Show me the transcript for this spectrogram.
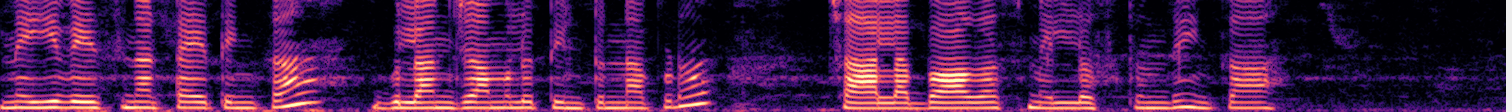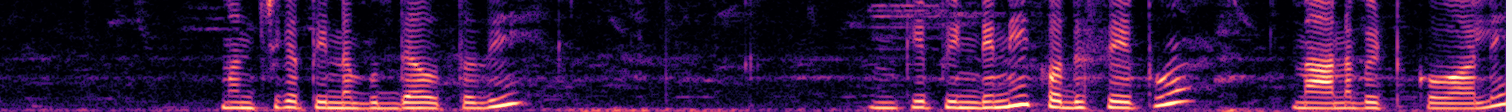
నెయ్యి వేసినట్టయితే ఇంకా గులాబ్ జాములు తింటున్నప్పుడు చాలా బాగా స్మెల్ వస్తుంది. ఇంకా మంచిగా తినబుద్ధి అవుతుంది. ఇంక పిండిని కొద్దిసేపు నానబెట్టుకోవాలి.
